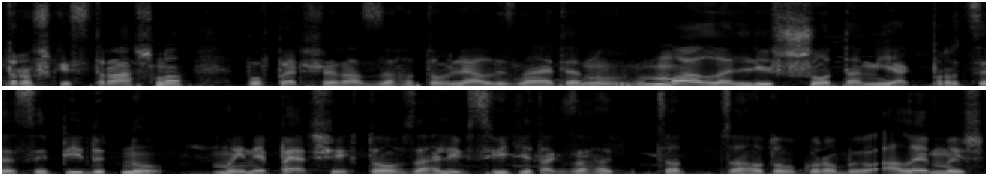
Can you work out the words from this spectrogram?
трошки страшно, бо в перший раз заготовляли. Знаєте, ну мало лі що там, як процеси підуть. Ну, ми не перші, хто взагалі в світі так заготовку робив, але ми ж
